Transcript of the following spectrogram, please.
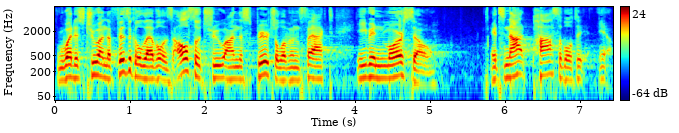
What is true on the physical level is also true on the spiritual level. In fact, even more so. It's not possible to,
